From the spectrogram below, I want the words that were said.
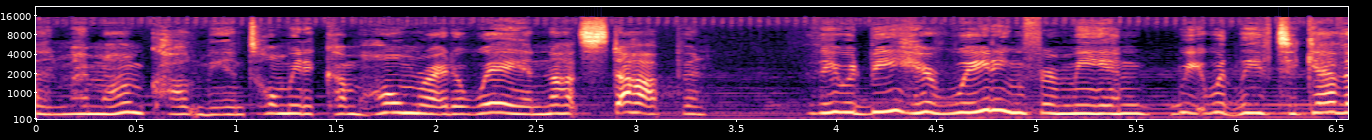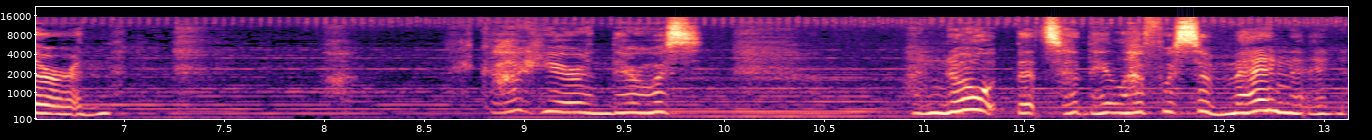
And my mom called me and told me to come home right away and not stop, and they would be here waiting for me, and we would leave together, and... Got here, and there was a note that said they left with some men, and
